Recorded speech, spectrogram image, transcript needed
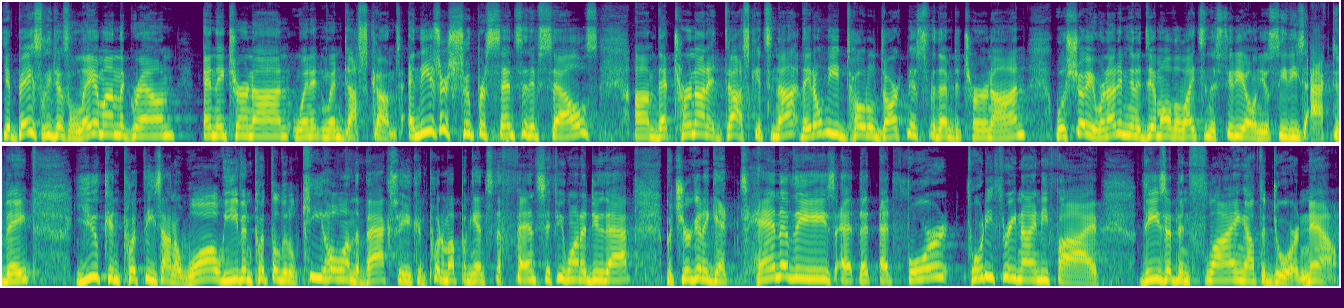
you basically just lay them on the ground and they turn on when, it, when dusk comes. And these are super sensitive cells um, that turn on at dusk. It's not, they don't need total darkness for them to turn on. We'll show you, we're not even gonna dim all the lights in the studio and you'll see these activate. You can put these on a wall. We even put the little keyhole on the back so you can put them up against the fence if you wanna do that. But you're gonna get 10 of these at, at, at 4, $43.95. These have been flying out the door. Now,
